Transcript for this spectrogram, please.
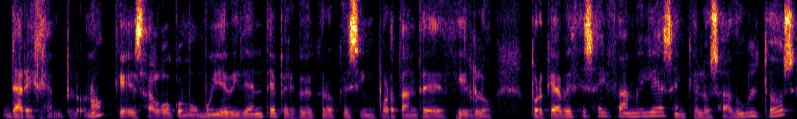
dar ejemplo, ¿no? que es algo como muy evidente, pero yo creo que es importante decirlo, porque a veces hay familias en que los adultos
